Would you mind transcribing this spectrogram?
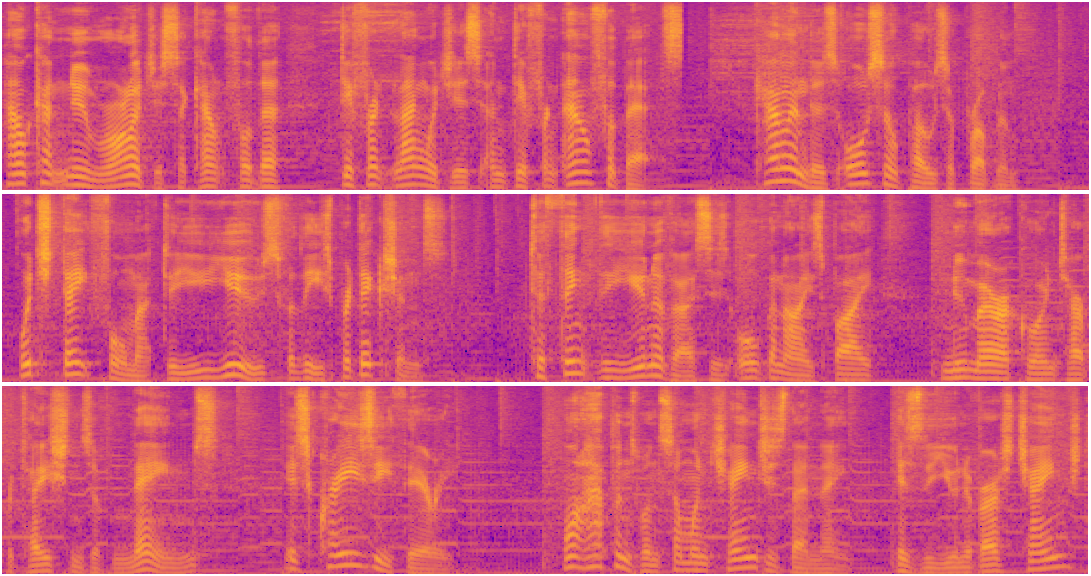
how can numerologists account for the different languages and different alphabets? Calendars also pose a problem. Which date format do you use for these predictions? To think the universe is organized by numerical interpretations of names is crazy theory. What happens when someone changes their name? Is the universe changed?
